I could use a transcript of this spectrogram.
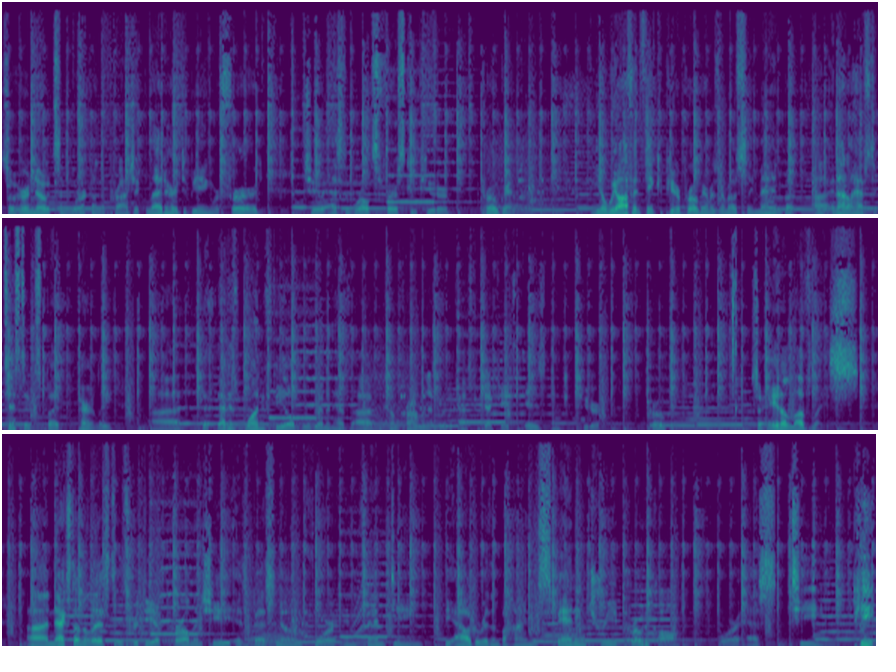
So, her notes and work on the project led her to being referred to as the world's first computer programmer. You know, we often think computer programmers are mostly men, but, uh, and I don't have statistics, but apparently uh, th- that is one field where women have uh, become prominent over the past few decades is in computer programming. So Ada Lovelace. Uh, next on the list is Radia Perlman. She is best known for inventing the algorithm behind the Spanning Tree Protocol, or STP.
